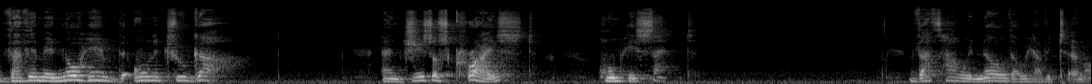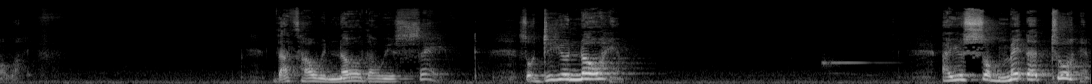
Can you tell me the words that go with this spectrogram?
that they may know him, the only true God, and Jesus Christ, whom he sent. That's how we know that we have eternal life. That's how we know that we are saved. So, do you know him? Are you submitted to him?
